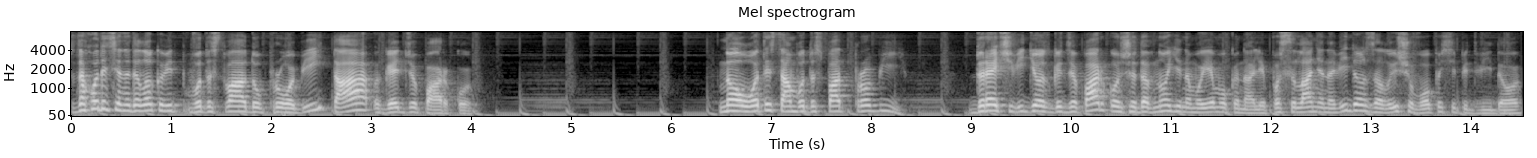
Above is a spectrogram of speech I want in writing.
Знаходиться недалеко від водоспаду Пробій та Гедзьо парку. Ну, а от і сам водоспад Пробій. До речі, відео з Гедзьопарку вже давно є на моєму каналі. Посилання на відео залишу в описі під відео.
